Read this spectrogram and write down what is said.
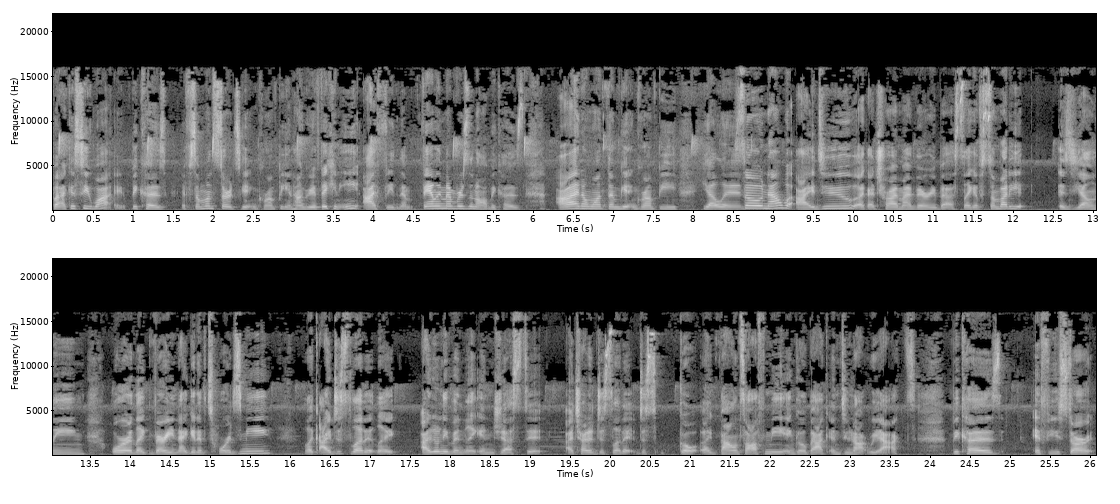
But I can see why. Because if someone starts getting grumpy and hungry, if they can eat, I feed them, family members and all, because I don't want them getting grumpy, yelling. So now what I do, like I try my very best. Like if somebody is yelling or like very negative towards me, like I just let it like I don't even like ingest it I try to just let it just go like bounce off me and go back and do not react because if you start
